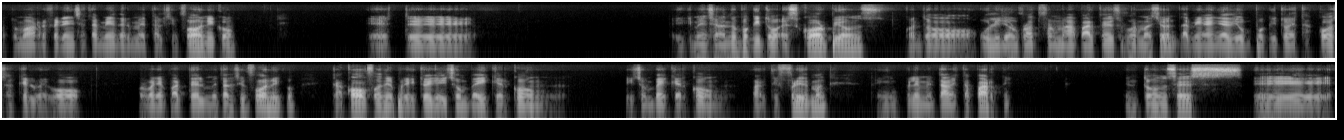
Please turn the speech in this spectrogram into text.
ha tomado referencias también del metal sinfónico. Este, mencionando un poquito Scorpions, cuando Uli John Roth formaba parte de su formación, también añadió un poquito de estas cosas que luego formarían parte del metal sinfónico. Cacophony, el proyecto de Jason Baker con Jason Baker con Marty Friedman, implementaba esta parte. Entonces, eh,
